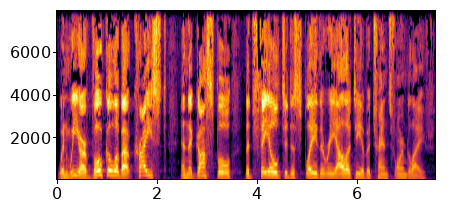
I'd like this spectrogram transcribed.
when we are vocal about Christ and the gospel but fail to display the reality of a transformed life.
